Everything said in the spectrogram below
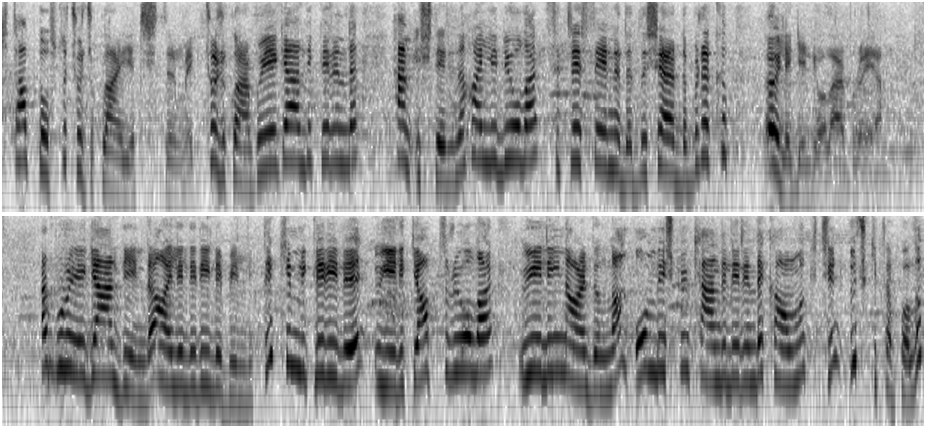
kitap dostu çocuklar yetiştirmek. Çocuklar buraya geldiklerinde hem işlerini hallediyorlar, streslerini de dışarıda bırakıp öyle geliyorlar buraya. Buraya geldiğinde aileleriyle birlikte kimlikleriyle üyelik yaptırıyorlar. Üyeliğin ardından 15 gün kendilerinde kalmak için 3 kitap alıp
